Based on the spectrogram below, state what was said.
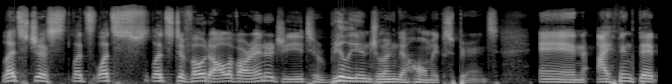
Let's just, let's, let's, let's devote all of our energy to really enjoying the home experience. And I think that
